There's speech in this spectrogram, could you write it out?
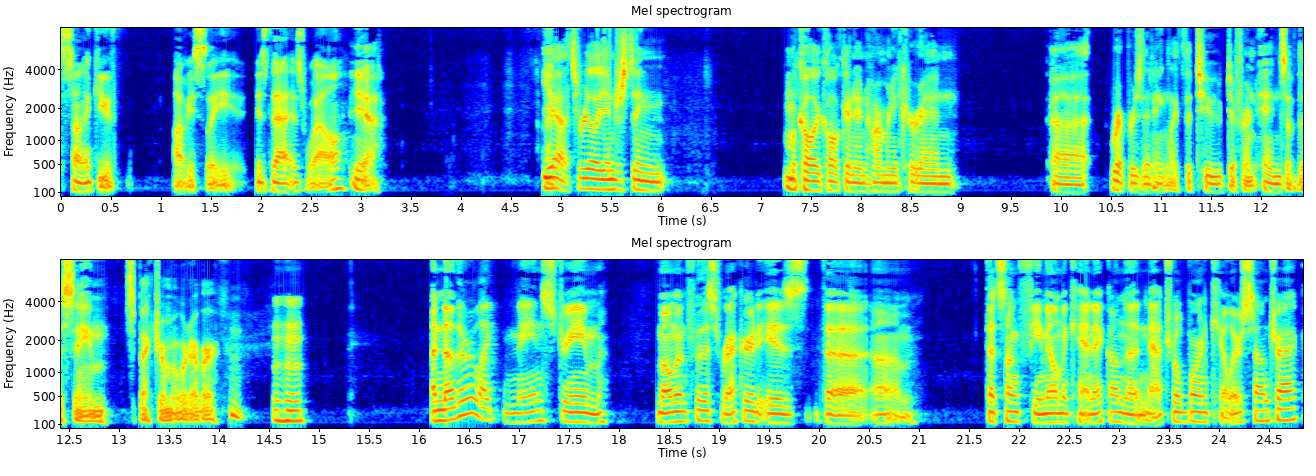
Sonic Youth obviously is that as well Yeah. Yeah, it's really interesting. Macaulay Culkin and Harmony Korine uh, representing like the two different ends of the same spectrum or whatever. Hmm. Mm-hmm. another like mainstream moment for this record is the um that song female mechanic on the natural born killers soundtrack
